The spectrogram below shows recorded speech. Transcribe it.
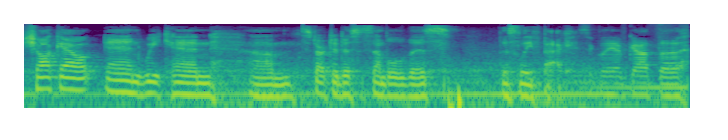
shock out and we can um, start to disassemble this, this leaf pack. Basically I've got the,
